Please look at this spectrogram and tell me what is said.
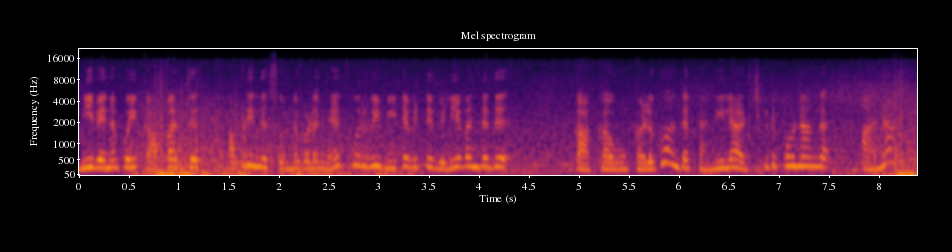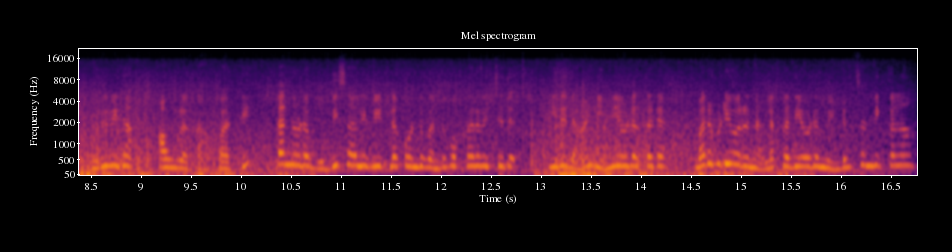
நீ வேணா போய் காப்பாத்து அப்படின்னு சொன்ன உடனே குருவி வீட்டை விட்டு வெளியே வந்தது. காக்காவும் கழுகும் அந்த தண்ணியில அடிச்சுக்கிட்டு போனாங்க. ஆனா குருவிதான் அவங்கள காப்பாத்தி தன்னோட புத்திசாலி வீட்டில் கொண்டு வந்து உட்கார வச்சது. இதுதான் இன்னையோட கதை. மறுபடியும் ஒரு நல்ல கதையோட மீண்டும் சந்திக்கலாம்.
